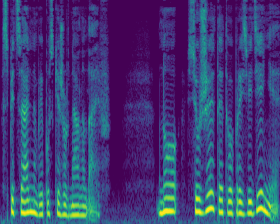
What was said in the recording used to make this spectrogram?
в специальном выпуске журнала Life. Но сюжет этого произведения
